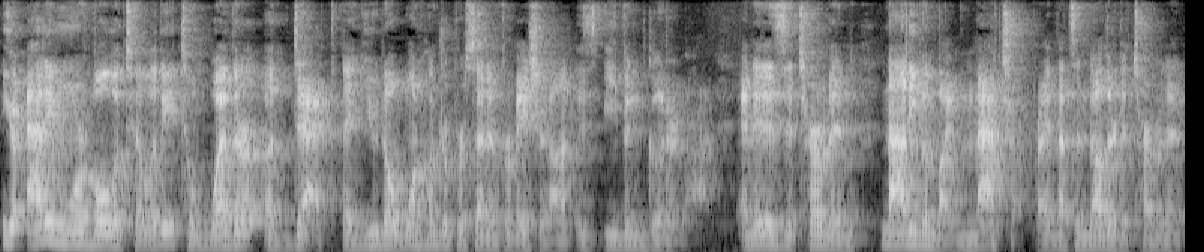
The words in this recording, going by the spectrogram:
you're adding more volatility to whether a deck that you know 100% information on is even good or not and it is determined not even by matchup, right? That's another determinant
